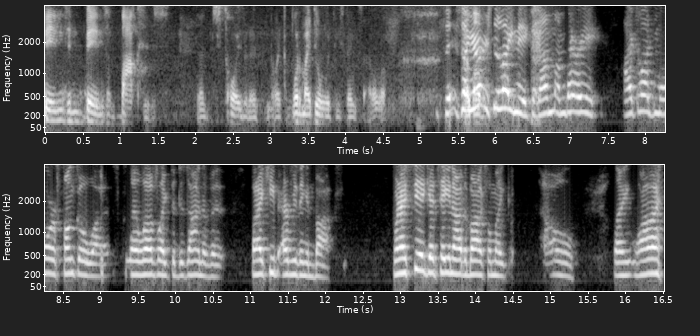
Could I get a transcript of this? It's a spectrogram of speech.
bins and bins of boxes, just toys in it. Like, what am I doing with these things? I don't know. So, so you're so like me because I'm I'm very I collect more Funko wise because I love like the design of it, but I keep everything in box. When I see it get taken out of the box, I'm like, oh, like why?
